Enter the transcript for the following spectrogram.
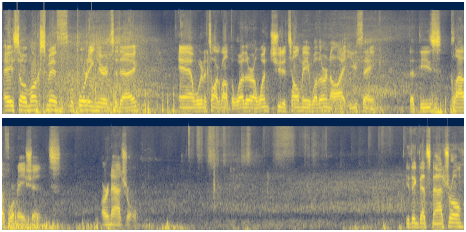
Hey, so Mark Smith reporting here today, and we're going to talk about the weather. I want you to tell me whether or not you think that these cloud formations are natural. You think that's natural?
